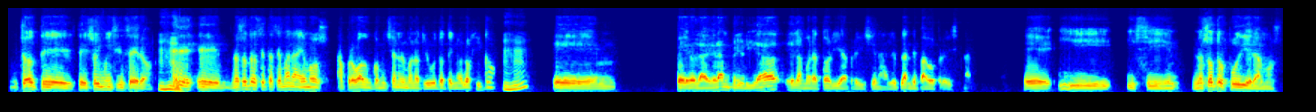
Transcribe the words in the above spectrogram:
yo te, soy muy sincero. Eh, eh, nosotros esta semana hemos aprobado en comisión el monotributo tecnológico, pero la gran prioridad es la moratoria previsional, el plan de pago previsional. y, y si nosotros pudiéramos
